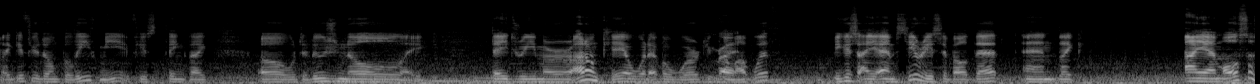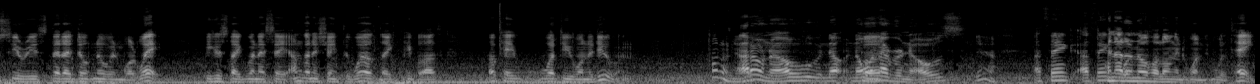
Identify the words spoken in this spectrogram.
Like if you don't believe me, if you think like, oh, delusional, like daydreamer, I don't care whatever word you Right. come up with, because I am serious about that, and like, I am also serious that I don't know in what way, because like when I say I'm gonna change the world, like people ask, okay, what do you want to do? And I don't know. I don't know. No, no one ever knows. Yeah. I think. I think. and I don't know how long it will take.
